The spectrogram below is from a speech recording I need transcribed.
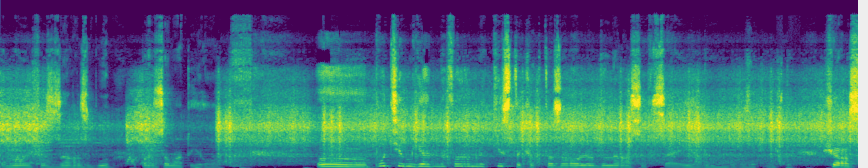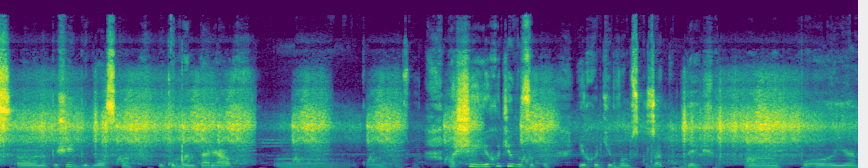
тому я ще зараз буду призивати його. Е, потім я нафармлю кісточок та заролю один раз і все. Я думаю, буду закінчити. Ще раз е, напишіть, будь ласка, у коментарях. А ще я хотів зап... я хотів вам сказати дещо. По- я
